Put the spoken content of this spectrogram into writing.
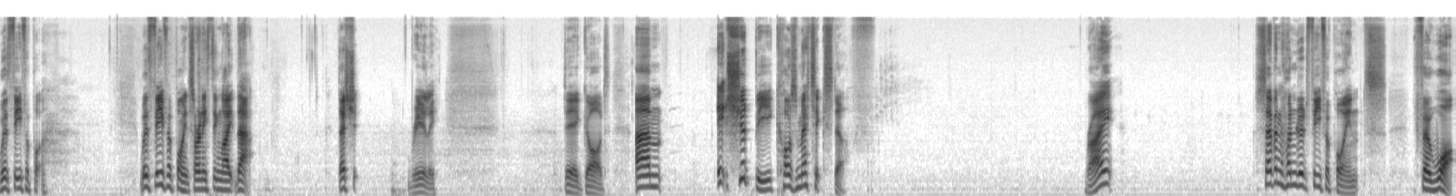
with FIFA po with FIFA points or anything like that. There should really, dear God, um, it should be cosmetic stuff. Right? 700 FIFA points for what?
